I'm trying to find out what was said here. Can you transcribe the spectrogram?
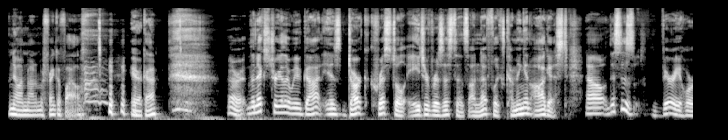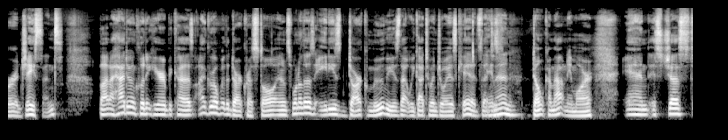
No, I'm not. I'm a Francophile. Erica. All right. The next trailer we've got is Dark Crystal Age of Resistance on Netflix coming in August. Now, this is very horror adjacent, But I had to include it here because I grew up with The Dark Crystal, and it's one of those 80s dark movies that we got to enjoy as kids that Amen. just don't come out anymore. And it's just,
